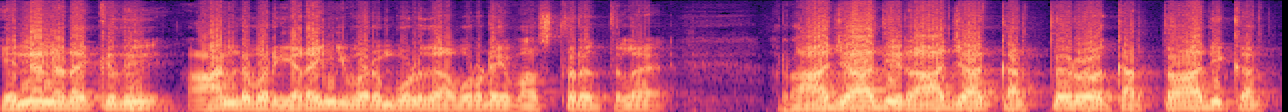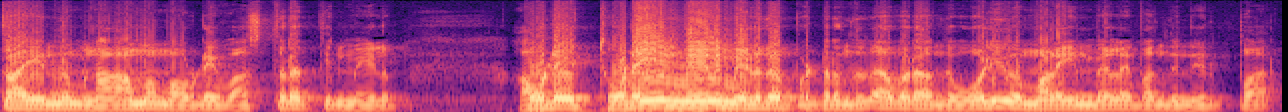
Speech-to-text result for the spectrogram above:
என்ன நடக்குது? ஆண்டவர் இறங்கி வரும்பொழுது அவருடைய வஸ்திரத்தில் ராஜாதி ராஜா கர்த்தரோ கர்த்தாதி கர்த்தா என்னும் நாமம் அவருடைய வஸ்திரத்தின் மேலும் அவருடைய தொடையின் மேலும் எழுதப்பட்டிருந்தது. அவர் அந்த ஒளிவ மலையின் மேலே வந்து நிற்பார்.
